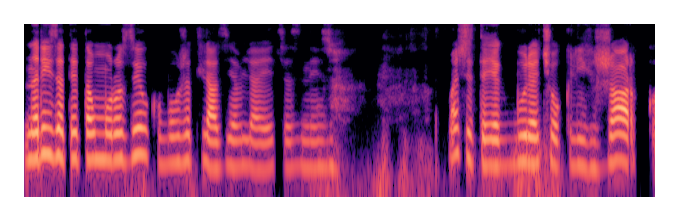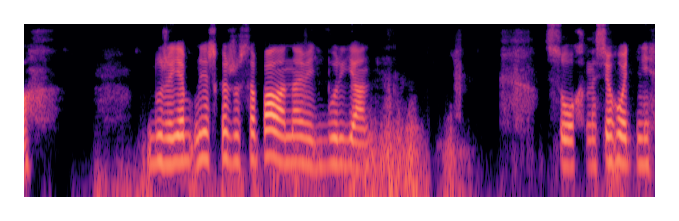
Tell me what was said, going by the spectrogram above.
нарізати там морозилку, бо вже тля з'являється знизу. Бачите, як бурячок ліг жарко. Дуже, я я ж кажу, сапала навіть бур'ян сохне. Сьогодні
